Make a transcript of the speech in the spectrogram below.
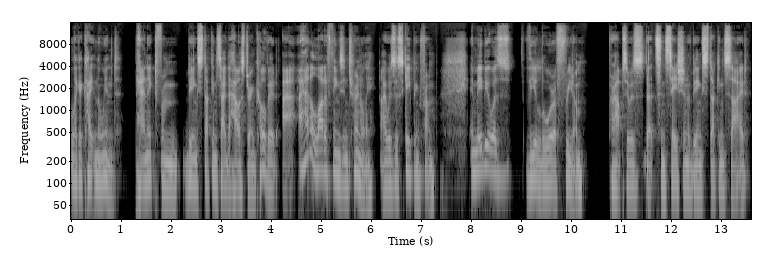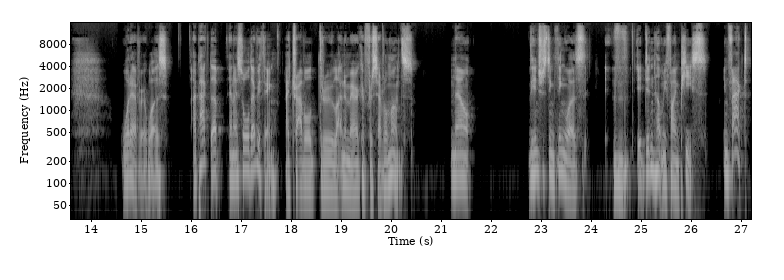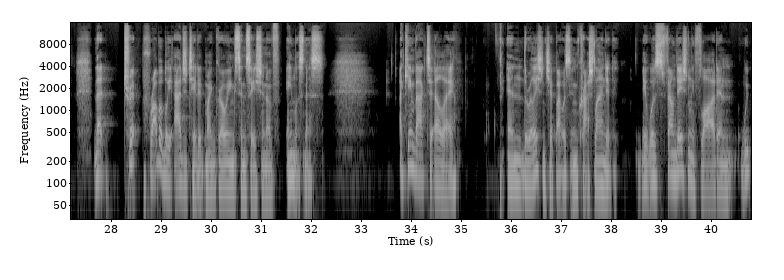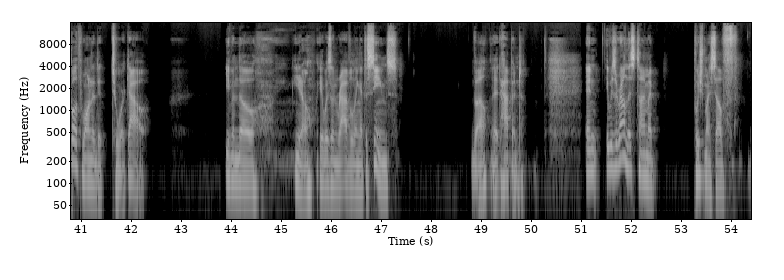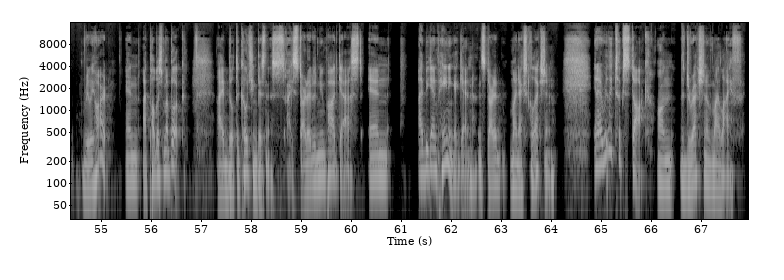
like a kite in the wind, panicked from being stuck inside the house during COVID. I, I had a lot of things internally I was escaping from. And maybe it was the allure of freedom Perhaps it was that sensation of being stuck inside. Whatever it was. I packed up and I sold everything. I traveled through Latin America for several months. Now, the interesting thing was, it didn't help me find peace. In fact, that trip probably agitated my growing sensation of aimlessness. I came back to LA and the relationship I was in crash landed. It was foundationally flawed, and we both wanted it to work out. Even though, you know, it was unraveling at the seams, well, it happened. And it was around this time I pushed myself really hard and I published my book. I built a coaching business. I started a new podcast and I began painting again and started my next collection. And I really took stock on the direction of my life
